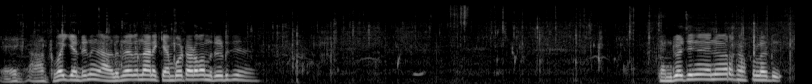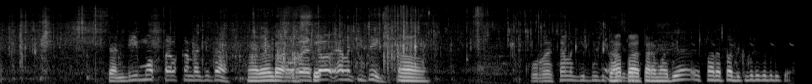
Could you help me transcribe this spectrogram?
ഏ ആൾക്ക് വയ്യാണ്ടാണ്. ആൾ നനയ്ക്കാൻ പോയിട്ട് അവിടെ വന്നിട്ട് എടുക്കുക ചണ്ടി വെച്ച് ഞാൻ ഇറങ്ങാം ഫുള്ളായിട്ട് ചണ്ടി മൊത്തം ഇളക്കണ്ടാക്കിട്ടാ ഇളക്കിട്ടേ കുറേശ്ശെ ഇളക്കിട്ട് പരമാവധി പതുക്കെ പതുക്കെ പിടിക്കാം.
